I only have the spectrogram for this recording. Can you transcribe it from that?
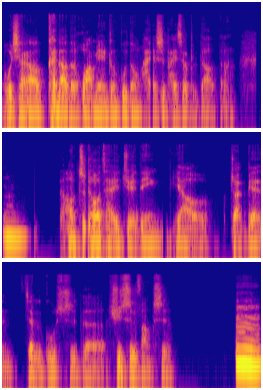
我想要看到的画面跟互动还是拍摄不到的，嗯，然后之后才决定要转变这个故事的叙事方式。嗯，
